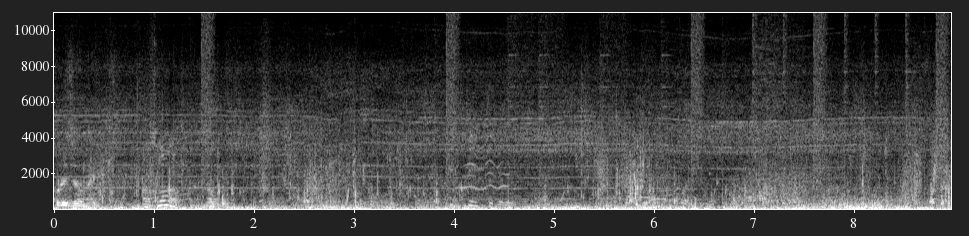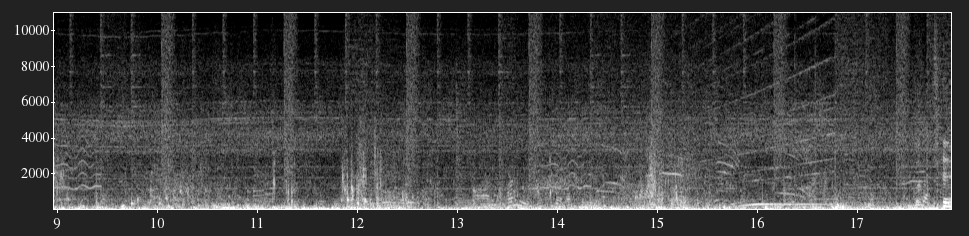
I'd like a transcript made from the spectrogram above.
これじゃないあそうなんですか多分全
